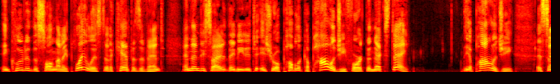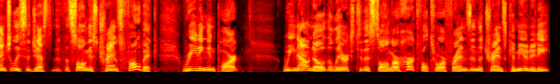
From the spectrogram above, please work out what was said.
included the song on a playlist at a campus event and then decided they needed to issue a public apology for it the next day. The apology essentially suggested that the song is transphobic, reading in part, we now know the lyrics to this song are hurtful to our friends in the trans community,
